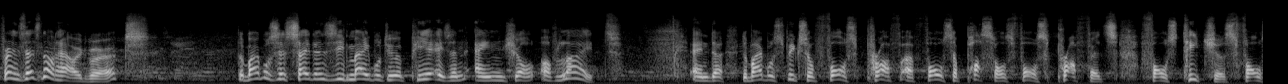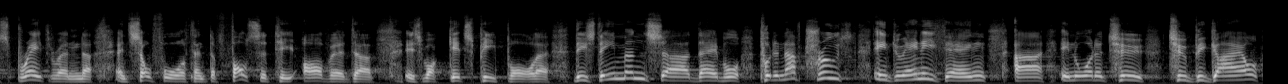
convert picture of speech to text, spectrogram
Friends, that's not how it works. The Bible says Satan is even able to appear as an angel of light. And uh, the Bible speaks of false, prof, uh, false apostles, false prophets, false teachers, false brethren, uh, and so forth. And the falsity of it uh, is what gets people. Uh, these demons, uh, they will put enough truth into anything in order to, to beguile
